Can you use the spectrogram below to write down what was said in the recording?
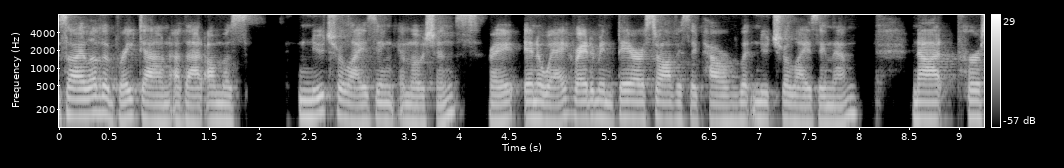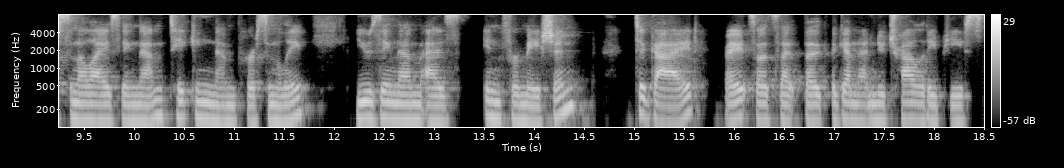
so I love the breakdown of that almost neutralizing emotions, right? In a way, right? I mean, they are still obviously powerful, but neutralizing them, not personalizing them, taking them personally, using them as information to guide, right? So it's that, the, again, that neutrality piece.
